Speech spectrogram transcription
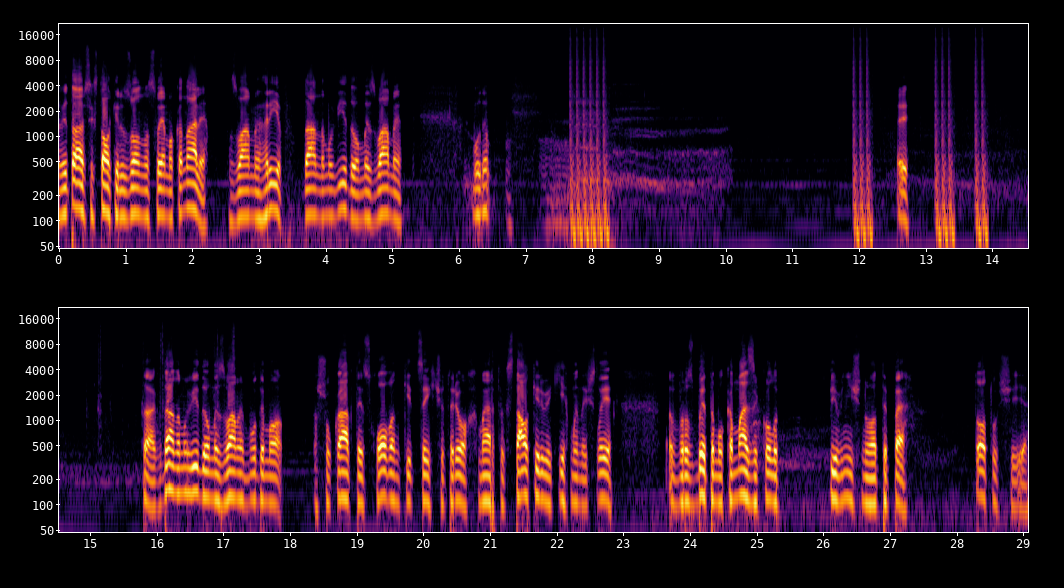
Вітаю всіх сталкерів зону на своєму каналі. З вами Гріф. В даному відео ми з вами будемо. Так, в даному відео ми з вами будемо шукати схованки цих чотирьох мертвих сталкерів, яких ми знайшли в розбитому КАМАЗі коло північного АТП. Хто тут ще є?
